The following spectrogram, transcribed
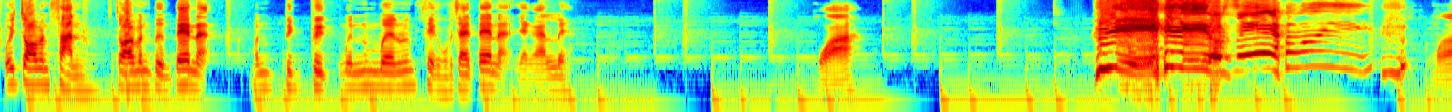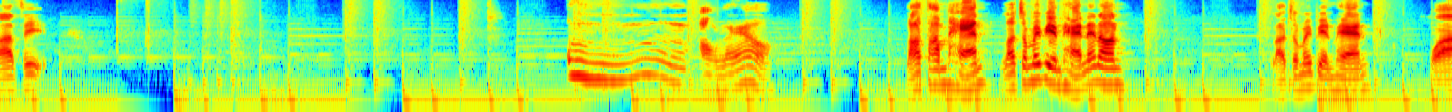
โอ้ยจอมันสั่นจอมันตื่นเต้นอะ่ะ มันตึกตึกเหมือนเหมือนเสียงหัวใจเต้นอะ่ะอย่างนั้นเลย ขวาเฮ้ยโดนเซ่เฮ้ยมาสิอืมเอาแล้ว เราทำแผนเราจะไม่เปลี่ยนแผนแน่นอน เราจะไม่เปลี่ยนแผน ขวา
